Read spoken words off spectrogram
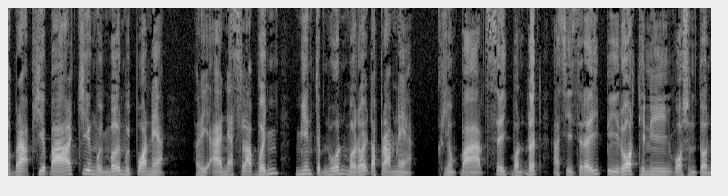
សម្រាកព្យាបាលជាង11000នាក់រីឯអ្នកស្លាប់វិញ មានចំនួន115នាក់ខ្ញុំបាទសេកបណ្ឌិត អាស៊ីសេរីពីរដ្ឋធានី Washington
